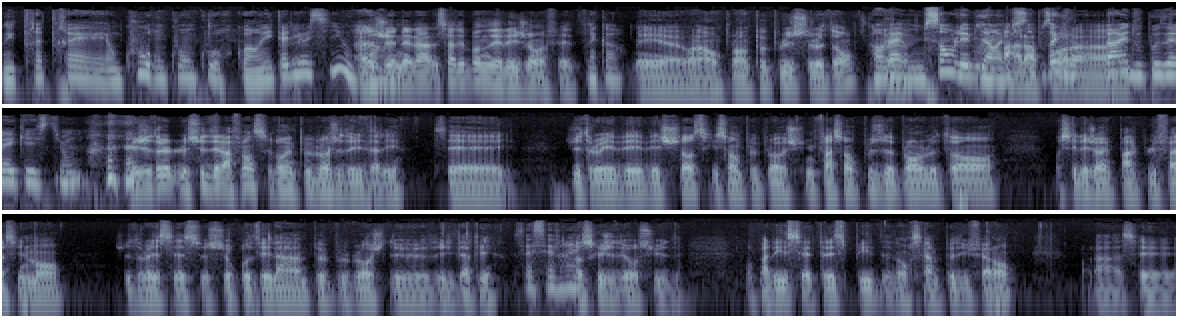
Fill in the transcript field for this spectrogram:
on est très très on court, on court, on court quoi. En Italie aussi ou En général, ça dépend des régions en fait. D'accord. Mais euh, voilà, on prend un peu plus le temps. Quand même, il me semblait bien. C'est pour ça que je me permets de vous poser la question. Mais je trouve le sud de la France c'est quand même plus proche de l'Italie. C'est, j'ai trouvé des, des, choses qui sont plus proches, une façon plus de prendre le temps. Aussi, les gens ils parlent plus facilement. Je trouvais ce, ce côté-là un peu plus proche de, de l'Italie. Ça c'est vrai. Lorsque j'étais au sud, au Paris c'est très speed, donc c'est un peu différent. Voilà, c'est,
